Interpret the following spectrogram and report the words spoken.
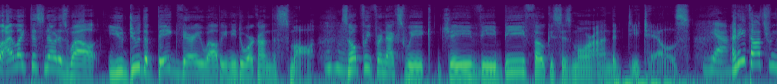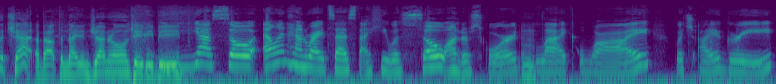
I like this note as well. You do the big very well, but you need to work on the small. Mm-hmm. So hopefully for next week, JVB focuses more on the details. Yeah. Any thoughts from the chat about the night in general, JVB? Yeah, so Ellen Handwright says that he was so underscored, Mm. like why, which I agree.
